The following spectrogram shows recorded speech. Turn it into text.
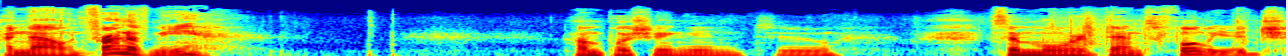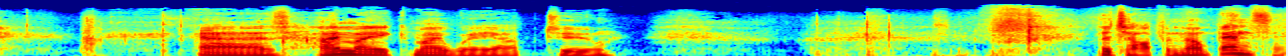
And now in front of me I'm pushing into some more dense foliage as I make my way up to the top of Mount Benson.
